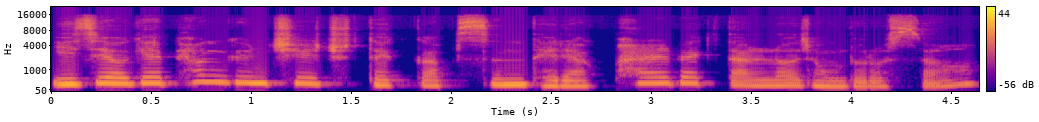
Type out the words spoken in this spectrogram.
이 지역의 평균치 주택값은 대략 800달러 정도로서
